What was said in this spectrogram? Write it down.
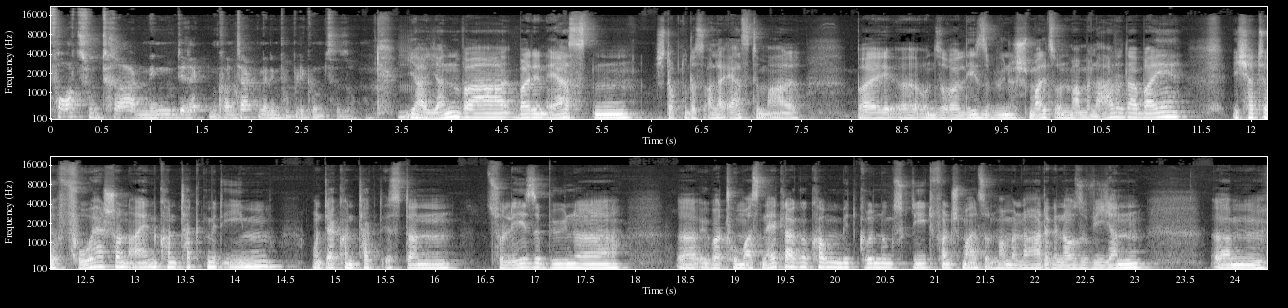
vorzutragen, den direkten Kontakt mit dem Publikum zu suchen. Ja, Jan war bei den ersten, ich glaube nur das allererste Mal bei äh, unserer Lesebühne Schmalz und Marmelade dabei. Ich hatte vorher schon einen Kontakt mit ihm und der Kontakt ist dann zur Lesebühne äh, über Thomas Nädler gekommen, Mitgründungsglied von Schmalz und Marmelade, genauso wie Jan, ähm,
